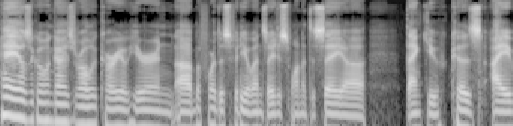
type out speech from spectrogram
Hey, how's it going guys? RaW Lucario here, and uh, before this video ends, I just wanted to say uh, thank you, because I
